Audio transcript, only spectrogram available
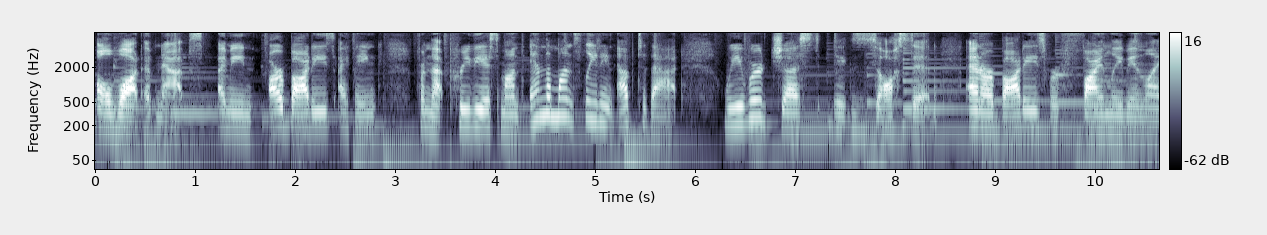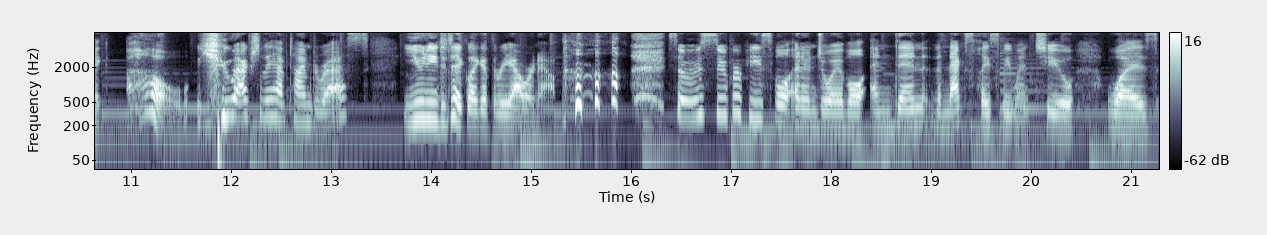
a lot of naps. I mean, our bodies, I think, from that previous month and the months leading up to that, we were just exhausted. And our bodies were finally being like, oh, you actually have time to rest? You need to take like a three hour nap. so it was super peaceful and enjoyable. And then the next place we went to was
